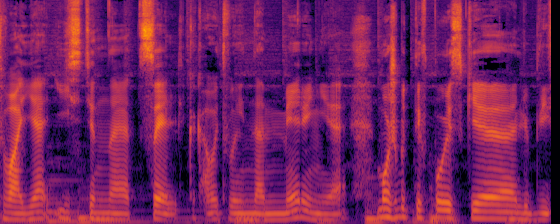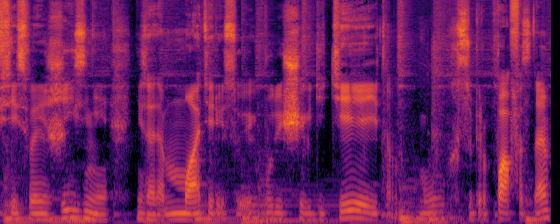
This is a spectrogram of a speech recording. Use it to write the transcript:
твоя истинная цель? Каковы твои намерения? Может быть, ты в поиске любви всей своей жизни, не знаю, там, матери своих будущих детей, там, ух, супер пафос, да?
